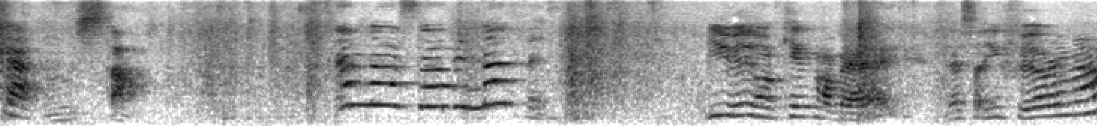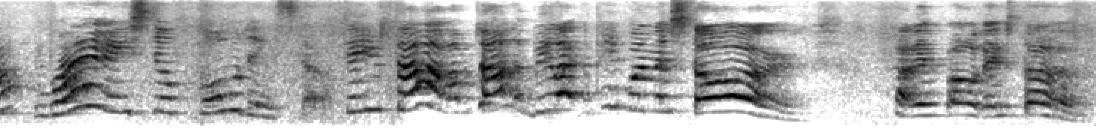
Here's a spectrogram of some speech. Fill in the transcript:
Catherine, stop. I'm not stopping nothing. You really gonna kick my bag? That's how you feel right now? Why are you still folding stuff? Can you stop? I'm trying to be like the people in the stores. How they fold their stuff.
